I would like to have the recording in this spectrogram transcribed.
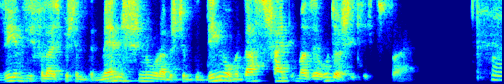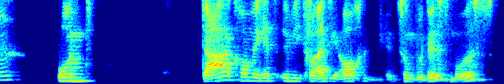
sehen sie vielleicht bestimmte Menschen oder bestimmte Dinge und das scheint immer sehr unterschiedlich zu sein. Mhm. Und da kommen wir jetzt irgendwie quasi auch zum Buddhismus.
